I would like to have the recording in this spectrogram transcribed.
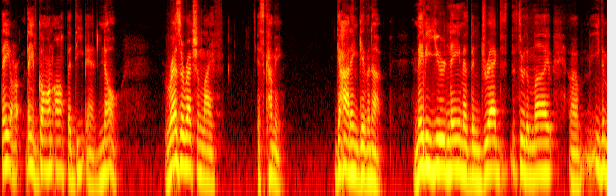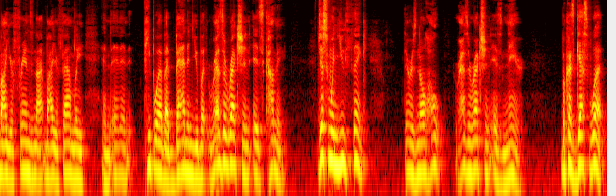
They are they've gone off the deep end. No. Resurrection life is coming. God ain't giving up. Maybe your name has been dragged through the mud, uh, even by your friends and not by your family, and, and, and people have abandoned you, but resurrection is coming. Just when you think there is no hope, resurrection is near. Because guess what?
